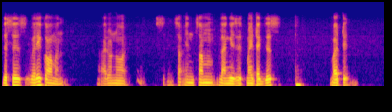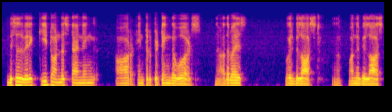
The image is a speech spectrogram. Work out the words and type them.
This is very common i don't know. In some languages it might exist but this is very key to understanding or interpreting the words. Otherwise we'll be lost. One will be lost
